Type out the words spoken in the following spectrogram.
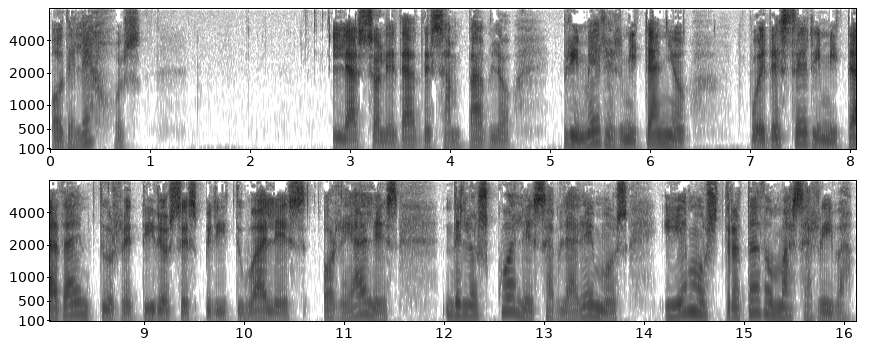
o de lejos. La soledad de San Pablo, primer ermitaño, puede ser imitada en tus retiros espirituales o reales, de los cuales hablaremos y hemos tratado más arriba.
